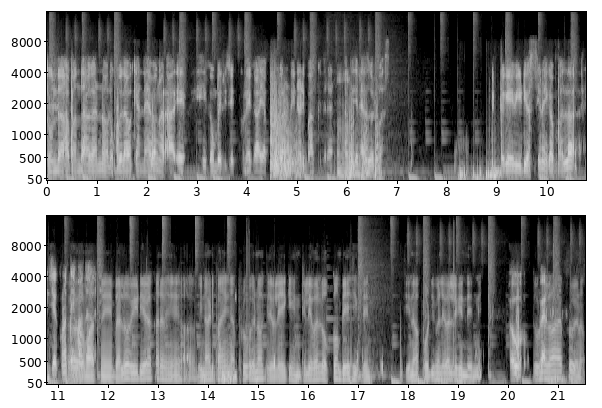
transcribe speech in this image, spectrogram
තුන්දාහ පන්දා ගන්න ලොක වෙලාව කියන්න ඇබන් අර ඒක උඹේ රිජෙක්ුණ එක අප කරට ඉනඩි පාක් විතර ඇදුවට පස් ගේ වීඩියෝස් තියෙන එක බල්ලා රිජෙක්ුණත් එමත් මේ බැලුව වීඩියෝ කර විනාඩි පහෙන් අපරු වෙනවා කියවල. ඒක ඉන්ටි ලෙවල් ඔක්කොම් බේසික් දෙන්න. තියෙනවා පොඩිම ලෙවල්ලකින් දෙන්නේ. ඔව. දුරවා වෙනවා.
